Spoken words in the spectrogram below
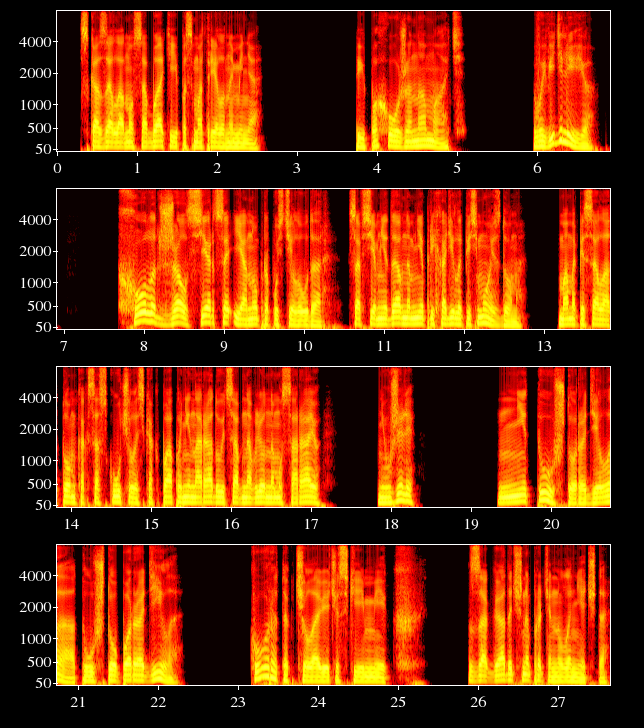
— сказала оно собаке и посмотрело на меня. Ты похожа на мать. Вы видели ее? Холод сжал сердце, и оно пропустило удар. Совсем недавно мне приходило письмо из дома. Мама писала о том, как соскучилась, как папа не нарадуется обновленному сараю. Неужели... Не ту, что родила, а ту, что породила. Короток человеческий миг. Загадочно протянуло нечто.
